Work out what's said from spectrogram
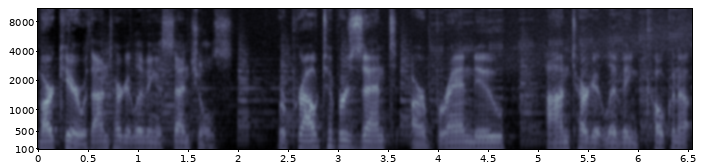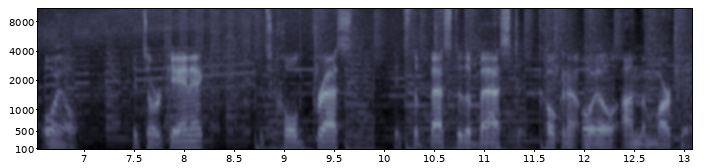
Mark here with On Target Living Essentials. We're proud to present our brand new On Target Living coconut oil. It's organic, it's cold pressed, it's the best of the best coconut oil on the market.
